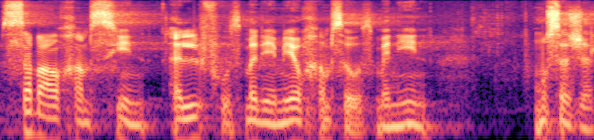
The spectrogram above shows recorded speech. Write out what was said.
57885 مسجل.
